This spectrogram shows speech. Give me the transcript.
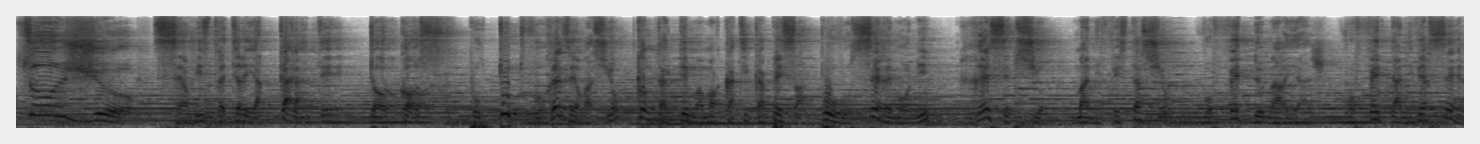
toujours service traiteur ya qualité tocos pour toutes vos réservations contactez maman katika pesa pour vos cérémonies réceptions manifestations vos fêtes de mariage vos fêtes d'anniversaire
